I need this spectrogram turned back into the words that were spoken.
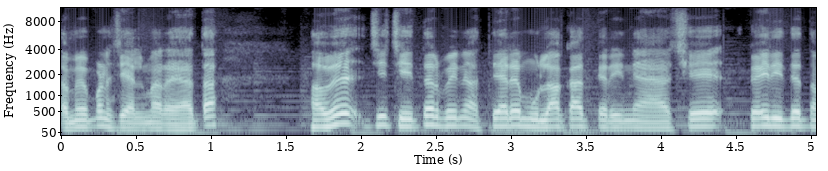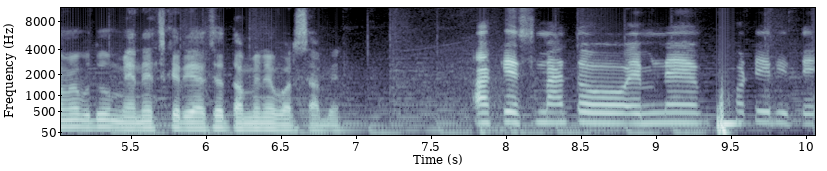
તમે પણ જેલમાં રહ્યા હતા. હવે જે ચેતરભાઈને અત્યારે મુલાકાત કરીને આવ્યા છે, કઈ રીતે તમે બધું મેનેજ કર્યા છે, તમે ને વર્ષાબેન? આ કેસમાં તો એમને ખોટી રીતે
